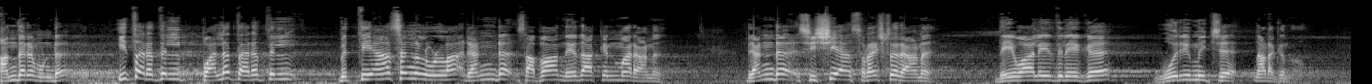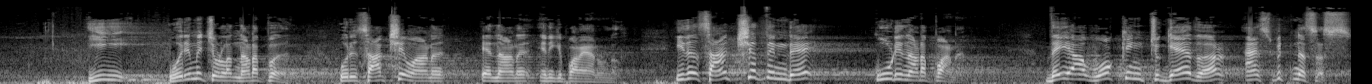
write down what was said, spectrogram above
അന്തരമുണ്ട്. ഇത്തരത്തിൽ പലതരത്തിൽ വ്യത്യാസങ്ങളുള്ള രണ്ട് സഭാ നേതാക്കന്മാരാണ് രണ്ട് ശിഷ്യ ശ്രേഷ്ഠരാണ് ദൈവാലയത്തിലേക്ക് ഒരുമിച്ച് നടക്കുന്നത്. ഈ ഒരുമിച്ചുള്ള നടപ്പ് ഒരു സാക്ഷ്യമാണ് എന്നാണ് എനിക്ക് പറയാനുള്ളത്. ഇത് സാക്ഷ്യത്തിന്റെ കൂടി നടപ്പാണ്. They are walking together as witnesses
